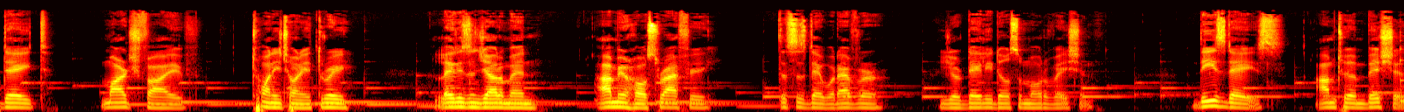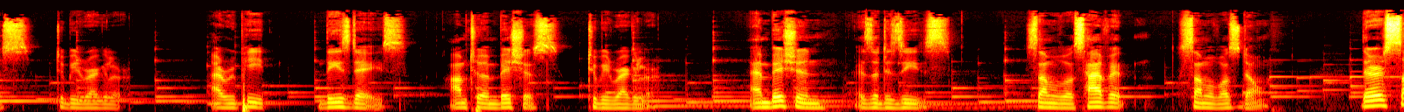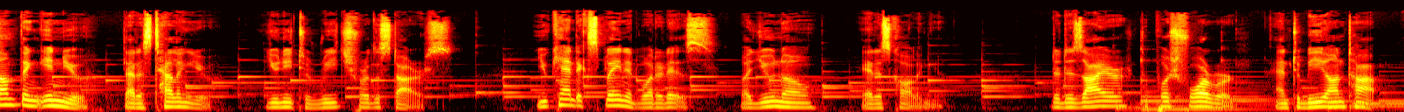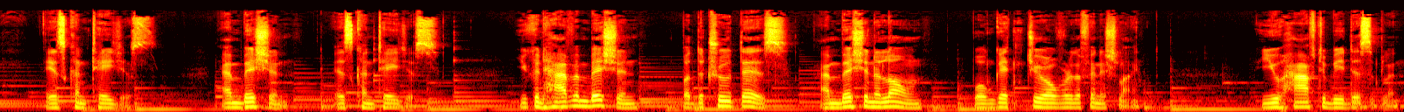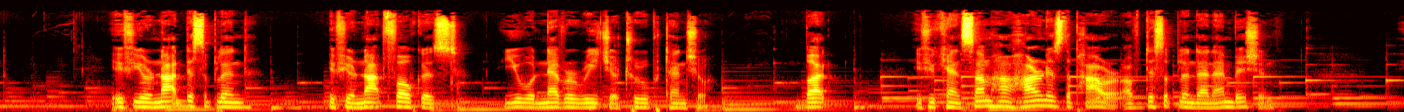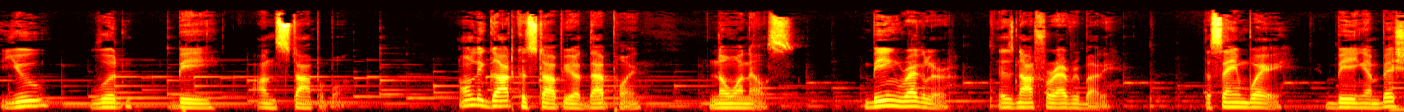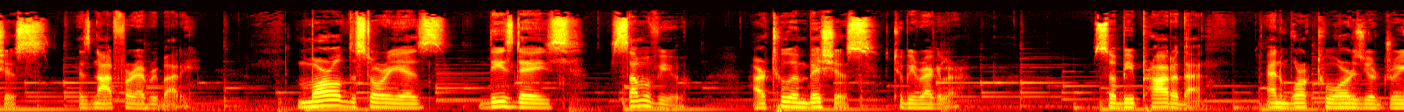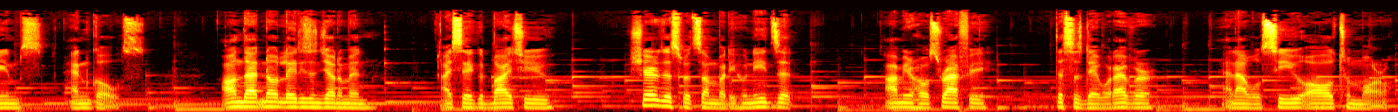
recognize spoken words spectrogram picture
Date March 5, 2023. Ladies and gentlemen, I'm your host Rafi. This is Day Whatever, your daily dose of motivation. These days, I'm too ambitious to be regular. I repeat, these days, I'm too ambitious to be regular. Ambition is a disease. Some of us have it, some of us don't. There is something in you that is telling you you need to reach for the stars. You can't explain it what it is, but you know it is calling you. The desire to push forward and to be on top is contagious. Ambition is contagious. You can have ambition, but the truth is, ambition alone won't get you over the finish line. You have to be disciplined. If you're not disciplined, if you're not focused, you will never reach your true potential. But if you can somehow harness the power of discipline and ambition, you would be unstoppable. Only God could stop you at that point, no one else. Being regular is not for everybody. The same way, being ambitious is not for everybody. Moral of the story is these days, some of you are too ambitious to be regular. So be proud of that and work towards your dreams and goals. On that note, ladies and gentlemen, I say goodbye to you. Share this with somebody who needs it. I'm your host, Rafi. This is Day Whatever, and I will see you all tomorrow.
